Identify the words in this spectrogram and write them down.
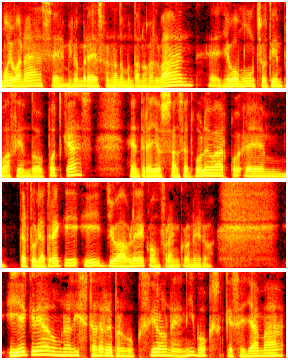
Muy buenas, eh, mi nombre es Fernando Montano Galván, eh, llevo mucho tiempo haciendo podcasts, entre ellos Sunset Boulevard, em, Tertulia Treki y Yo hablé con Franco Nero. Y he creado una lista de reproducción en iVoox que se llama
